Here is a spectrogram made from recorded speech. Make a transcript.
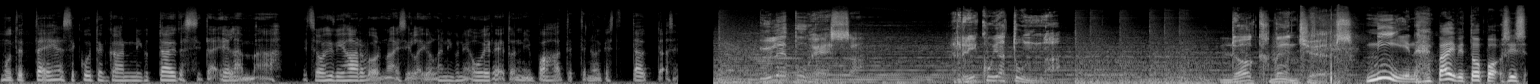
mutta että eihän se kuitenkaan niin kuin täytä sitä elämää. Että se on hyvin harvoin naisilla, joilla niin kuin ne oireet on niin pahat, että ne oikeasti täyttää sen. Yle puheessa. Riku ja Tunna. Doc Ventures. Niin, Päivi Topo, siis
